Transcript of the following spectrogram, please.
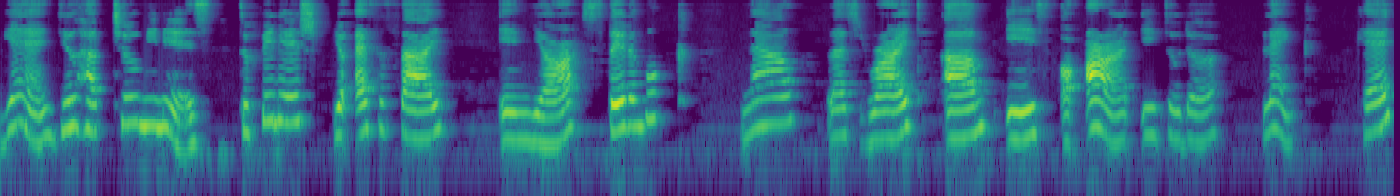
Again, you have two minutes to finish your exercise in your student book. Now, let's write am, is, or are into the blank. Okay,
